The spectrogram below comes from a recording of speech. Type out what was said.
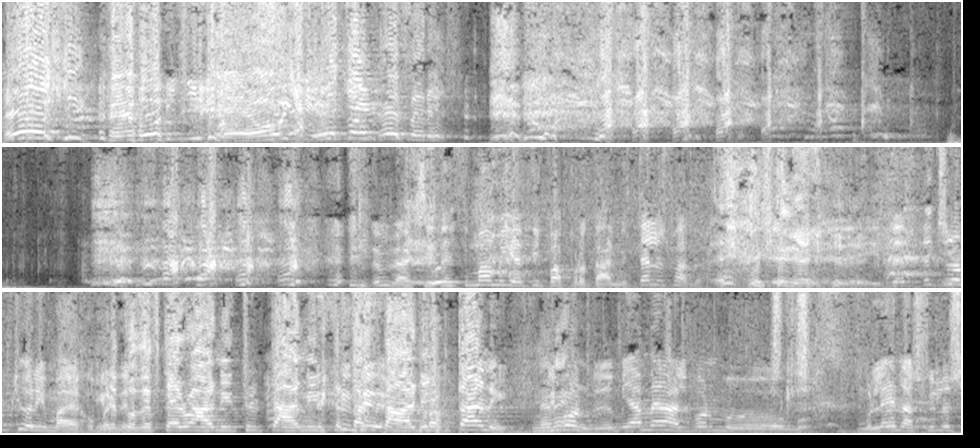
ε, όχι. Ε, όχι, ε, όχι. Έτσι με έφερες. Εν τω μεταξύ, δεν θυμάμαι γιατί είπα προτάνει. Τέλος πάντων. δεν, δεν ξέρω ποιο ρήμα έχω Είναι το μπερδέψει. δεύτερο άνι, τριτάνι, τεταρτάνι. Προτάνει. Ναι, ναι. Λοιπόν, μια μέρα λοιπόν μου, μου, μου λέει ένας φίλος:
